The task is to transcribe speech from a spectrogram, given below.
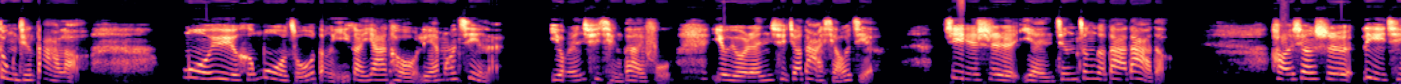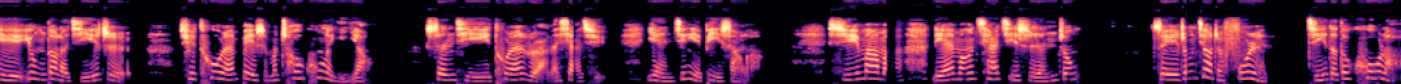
动静大了，墨玉和墨竹等一干丫头连忙进来，有人去请大夫，又有人去叫大小姐。季氏眼睛睁得大大的，好像是力气用到了极致，却突然被什么抽空了一样，身体突然软了下去，眼睛也闭上了。徐妈妈连忙掐季氏人中，嘴中叫着夫人，急得都哭了。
